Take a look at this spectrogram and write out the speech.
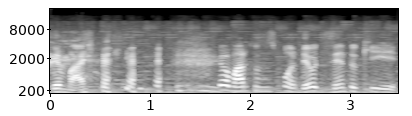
Demais. e o Marcos respondeu dizendo que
